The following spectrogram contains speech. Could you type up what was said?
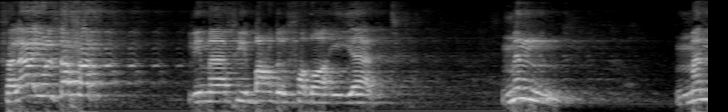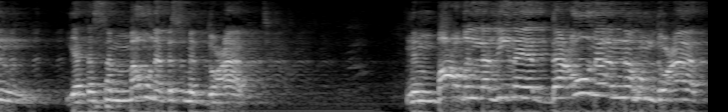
فلا يلتفت لما في بعض الفضائيات من من يتسمون باسم الدعاة. من بعض الذين يدعون أنهم دعاة.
